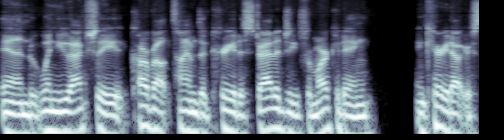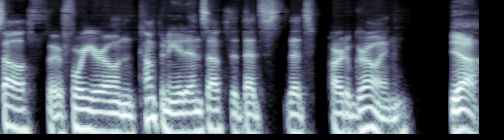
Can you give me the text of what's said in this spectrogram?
And when you actually carve out time to create a strategy for marketing and carry it out yourself or for your own company, it ends up that that's that's part of growing. Yeah,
